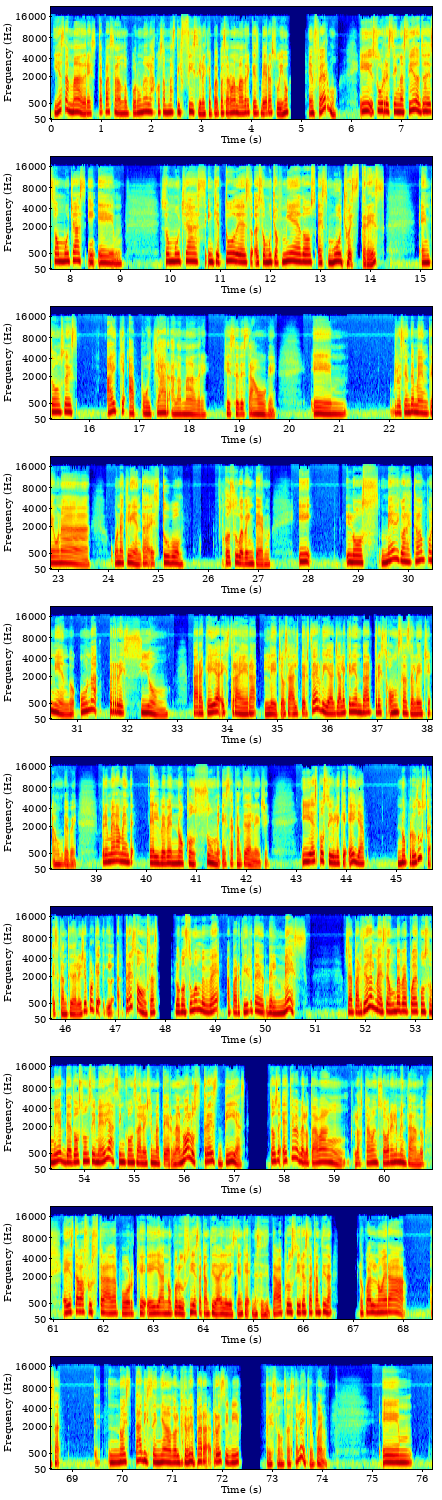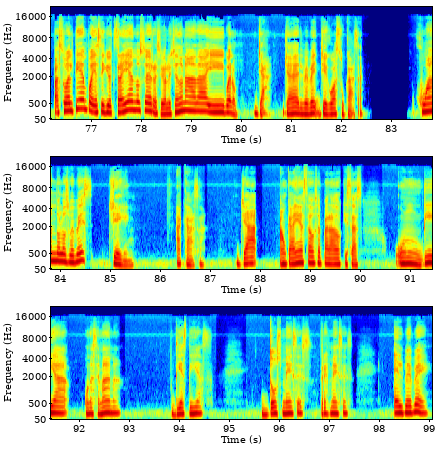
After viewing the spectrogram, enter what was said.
Y esa madre está pasando por una de las cosas más difíciles que puede pasar una madre, que es ver a su hijo enfermo. Y su recién nacido, entonces son muchas, em, son muchas inquietudes, son muchos miedos, es mucho estrés. Entonces hay que apoyar a la madre que se desahogue. Em, recientemente una, una clienta estuvo con su bebé interno y los médicos le estaban poniendo una presión para que ella extraera leche. O sea, al tercer día ya le querían dar tres onzas de leche a un bebé. Primeramente, el bebé no consume esa cantidad de leche. Y es posible que ella no produzca esa cantidad de leche porque tres onzas lo consume un bebé a partir del mes. O sea, a partir del mes un bebé puede consumir de dos onzas y media a cinco onzas de leche materna, no a los tres días. Entonces, este bebé lo estaban, lo estaban sobrealimentando. Ella estaba frustrada porque ella no producía esa cantidad y le decían que necesitaba producir esa cantidad, lo cual no era, o sea, no está diseñado el bebé para recibir tres onzas de leche. Bueno, Em, pasó el tiempo, ella siguió extrayéndose, recibió leche donada y bueno, ya, ya el bebé llegó a su casa. Cuando los bebés lleguen a casa, ya, aunque hayan estado separados quizás un día, una semana, diez días, dos meses, tres meses, el bebé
